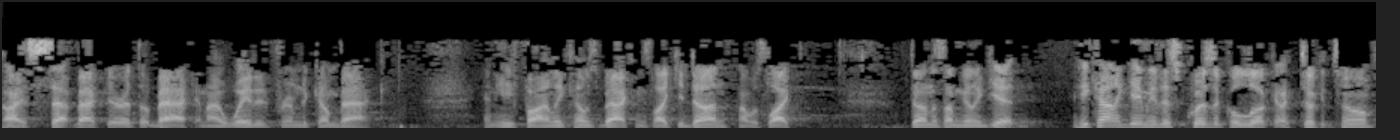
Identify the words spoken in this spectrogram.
I sat back there at the back and I waited for him to come back. And he finally comes back and he's like, You done? I was like, Done as I'm going to get. He kind of gave me this quizzical look. I took it to him,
